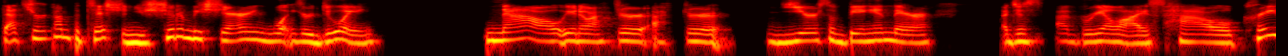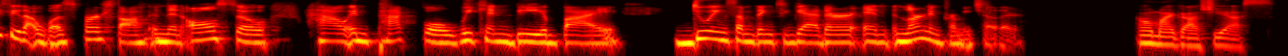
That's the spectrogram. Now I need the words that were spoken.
that's your competition. You shouldn't be sharing what you're doing. Now you know after after years of being in there i just i've realized how crazy that was first off and then also how impactful we can be by doing something together and, and learning from each other. Oh my gosh yes.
